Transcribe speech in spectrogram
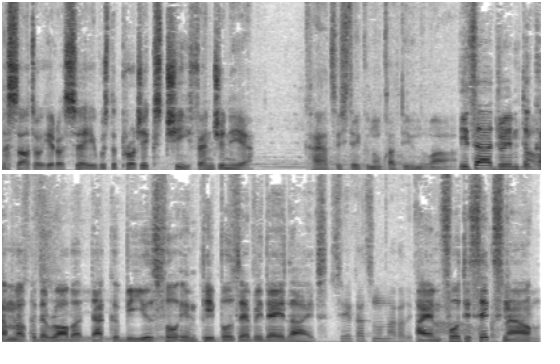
Masato Hirose was the project's chief engineer. It's our dream to come up with a robot that could be useful in people's everyday lives. I am 46 now,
